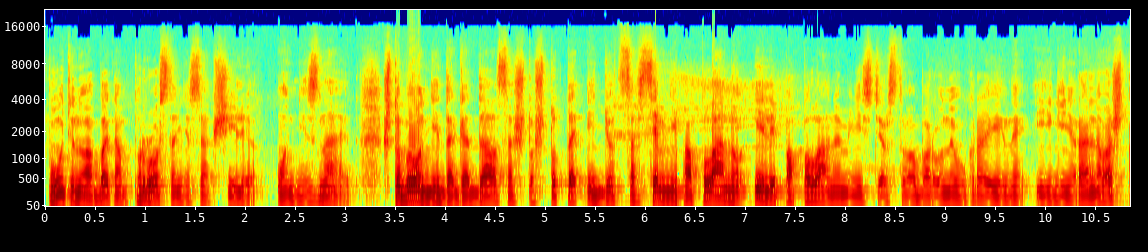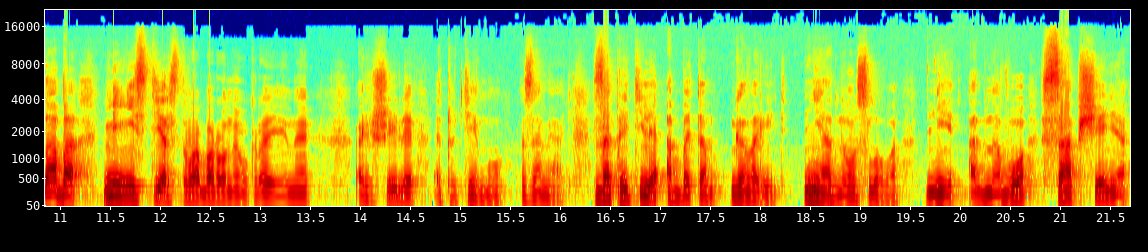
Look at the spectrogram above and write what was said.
Путину об этом просто не сообщили. Он не знает. Чтобы он не догадался, что что-то идет совсем не по плану или по плану Министерства обороны Украины и Генерального штаба Министерства обороны Украины, решили эту тему замять. Запретили об этом говорить. Ни одного слова, ни одного сообщения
